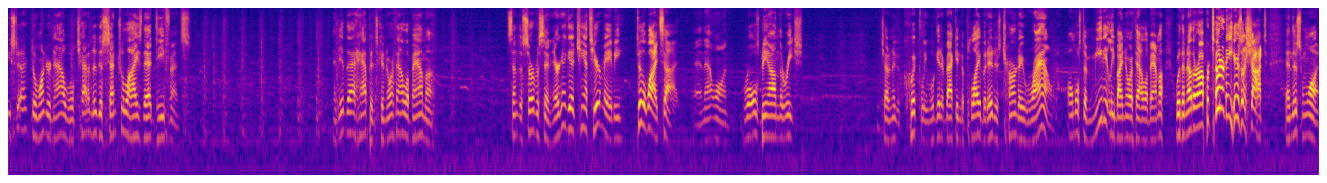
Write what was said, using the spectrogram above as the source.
You start to wonder now, will Chattanooga centralize that defense? And if that happens, can North Alabama send the service in? They're going to get a chance here, maybe, to the wide side. And that one rolls beyond the reach. Chattanooga quickly will get it back into play, but it is turned around almost immediately by North Alabama with another opportunity. Here's a shot. And this one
